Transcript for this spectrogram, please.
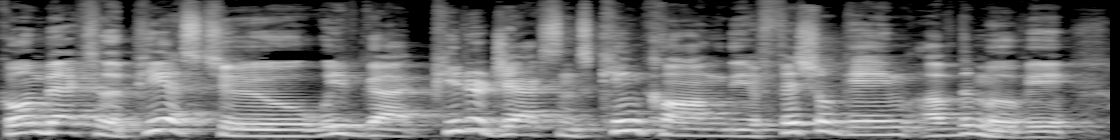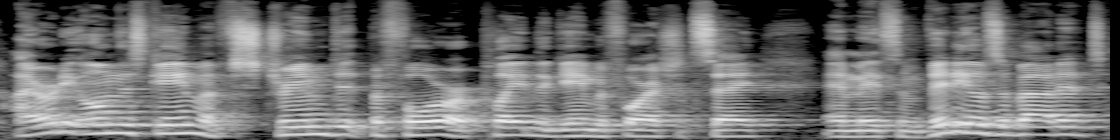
Going back to the PS2, we've got Peter Jackson's King Kong, the official game of the movie. I already own this game. I've streamed it before, or played the game before, I should say, and made some videos about it.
